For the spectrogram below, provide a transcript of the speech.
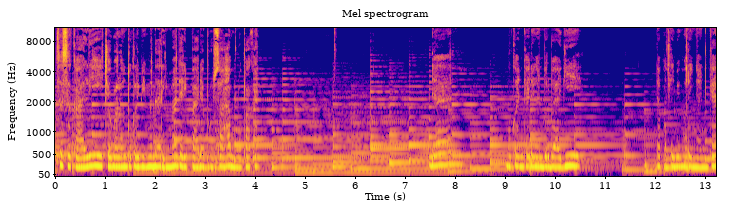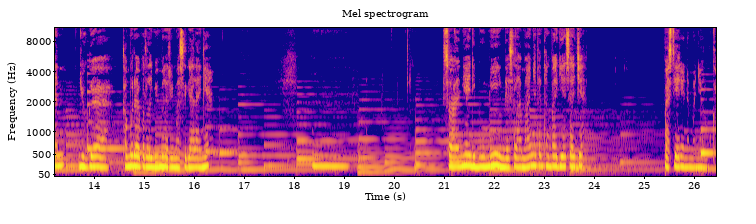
Sesekali cobalah untuk lebih menerima daripada berusaha melupakan. Dan bukankah dengan berbagi dapat lebih meringankan juga kamu dapat lebih menerima segalanya? Soalnya di bumi nggak selamanya tentang bahagia saja. Pasti ada namanya luka.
